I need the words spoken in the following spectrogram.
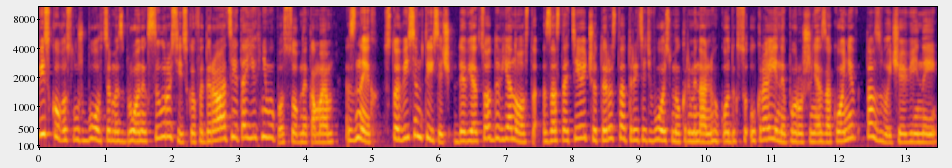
військовослужбовцями збройних сил Російської Федерації та їхніми пособниками. З них 108 тисяч 990 за статтею 438 Кримінального кодексу України порушення законів та звичаї війни.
